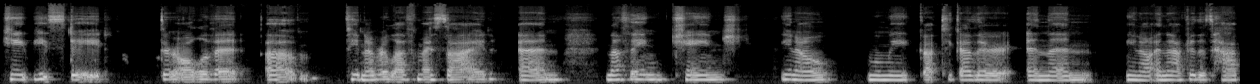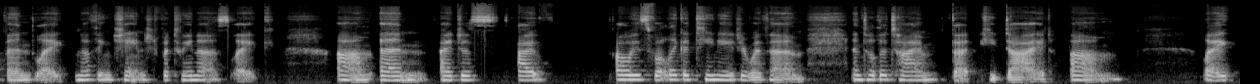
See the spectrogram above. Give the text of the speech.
he he stayed through all of it. Um, he never left my side, and nothing changed. You know, when we got together, and then you know, and after this happened, like nothing changed between us. Like, um, and I just I've always felt like a teenager with him until the time that he died. Um, like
